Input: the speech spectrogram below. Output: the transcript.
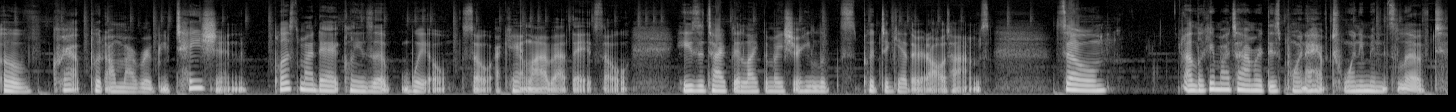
of crap put on my reputation Plus, my dad cleans up well, so I can't lie about that. So, he's the type that like to make sure he looks put together at all times. So, I look at my timer at this point. I have 20 minutes left,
